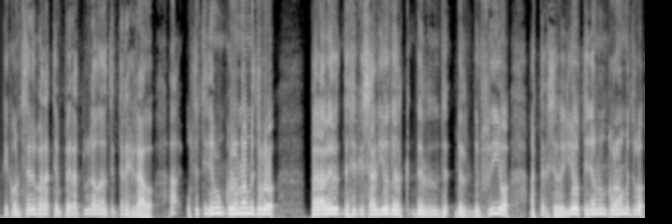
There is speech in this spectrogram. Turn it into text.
que conserva la temperatura durante 3 grados. Ah, usted tiene un cronómetro para ver desde que salió del, del, de- del- del frío hasta que se le dio, tenían un cronómetro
